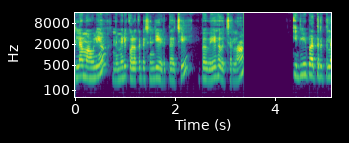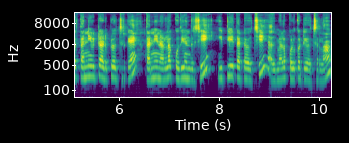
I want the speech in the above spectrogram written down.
எல்லா மாவுலேயும் இந்தமாரி கொலக்கட்டை செஞ்சு எடுத்தாச்சு. இப்போ வேக வச்சிடலாம் இட்லி பாத்திரத்தில் தண்ணி விட்டு அடுப்பில் வச்சுருக்கேன். தண்ணி நல்லா கொதி வந்துருச்சு. இட்லி தட்டை வச்சு அது மேலே கொழுக்கட்டையை வச்சிடலாம்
